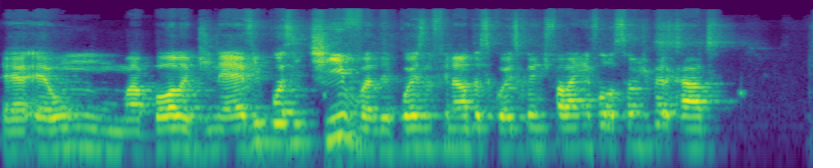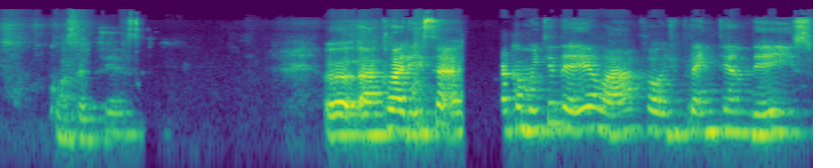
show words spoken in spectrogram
é, é uma bola de neve positiva depois no final das coisas quando a gente falar em evolução de mercado. Com certeza. Uh, a Clarissa troca muita ideia lá, Cláudio, para entender isso.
